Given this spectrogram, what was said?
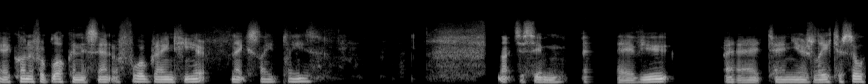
uh, conifer block in the center foreground here. Next slide, please. That's the same uh, view uh, 10 years later. So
